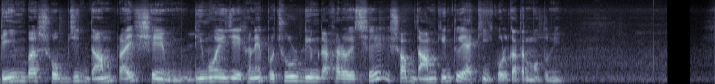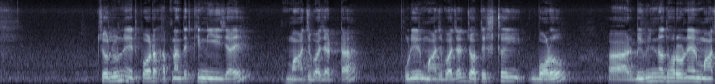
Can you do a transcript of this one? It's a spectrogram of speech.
ডিম বা সবজির দাম প্রায় সেম ডিমও এই যে এখানে প্রচুর ডিম রাখা রয়েছে, সব দাম কিন্তু একই কলকাতার মতনই। চলুন, এরপর আপনাদেরকে নিয়ে যায় মাছ বাজারটা। পুরীর মাছ বাজার যথেষ্টই বড়। আর বিভিন্ন ধরনের মাছ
